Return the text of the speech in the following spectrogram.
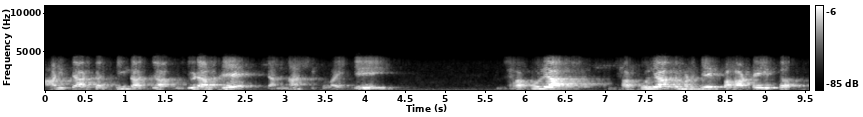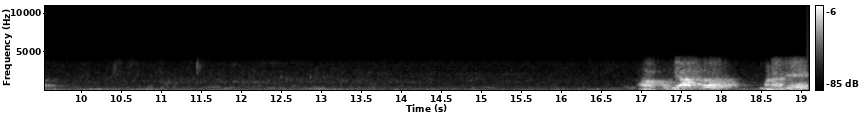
आणि त्या कंदिलाच्या उजिडामध्ये त्यांना शिकवायचे. झाकुल्यात झाकुल्यात म्हणजे पहाटेच झाकुल्यात म्हणजे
